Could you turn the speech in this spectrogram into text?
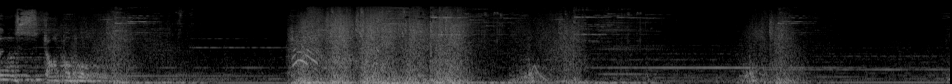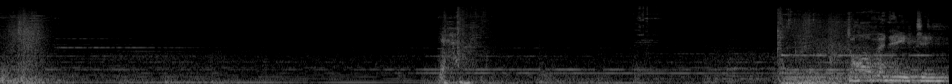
Unstoppable. Dominating.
